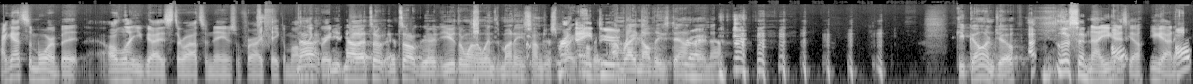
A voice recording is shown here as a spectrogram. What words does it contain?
I got some more, but I'll let you guys throw out some names before I take them all. No, like you- no, that's all, it's all good. You're the one that wins money, so I'm just writing. all Right, the- dude. I'm writing all these down right, Right. now. Keep going, Joe. Uh, listen, No, you guys go. You got it. I'll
